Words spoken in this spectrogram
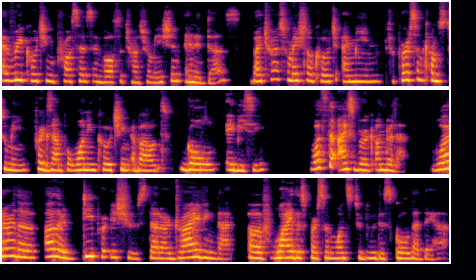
every coaching process involves a transformation, and it does. By transformational coach, I mean if a person comes to me, for example, wanting coaching about goal ABC, what's the iceberg under that? What are the other deeper issues that are driving that of why this person wants to do this goal that they have?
